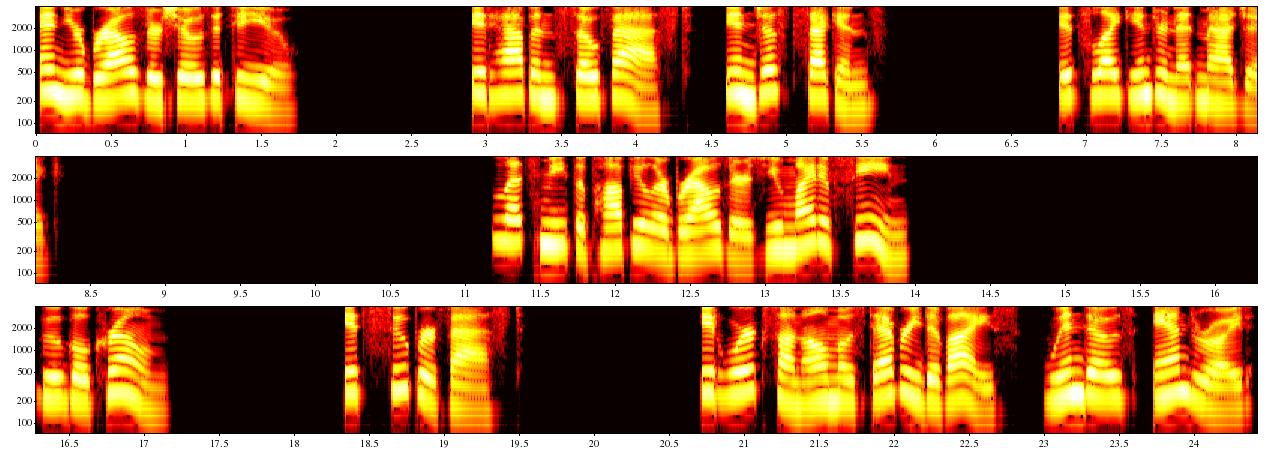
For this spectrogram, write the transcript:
And your browser shows it to you. It happens so fast, in just seconds. It's like internet magic. Let's meet the popular browsers you might have seen. Google Chrome. It's super fast. It works on almost every device Windows, Android,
